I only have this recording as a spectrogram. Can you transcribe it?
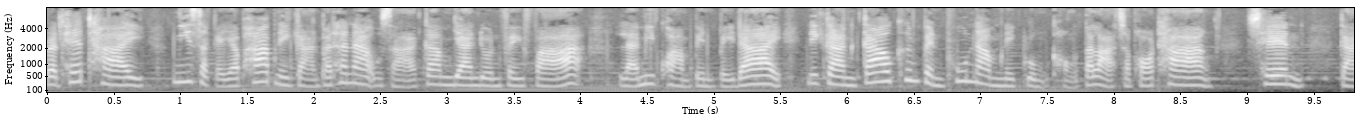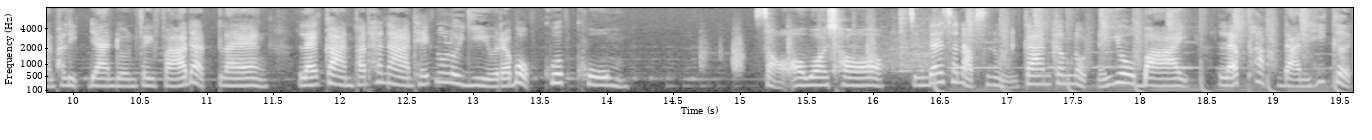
ประเทศไทยมีศักยภาพในการพัฒนาอุตสาหกรรมยานยนต์ไฟฟ้า และมีความเป็นไปได้ในการก้าวขึ้นเป็นผู้นำในกลุ่มของตลาดเฉพาะทาง เช่น การผลิตยานยนต์ไฟฟ้าดัดแปลง และการพัฒนาเทคโนโลยีระบบควบคุม สอวช จึงได้สนับสนุนการกำหนดนโยบาย และผลักดันให้เกิด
